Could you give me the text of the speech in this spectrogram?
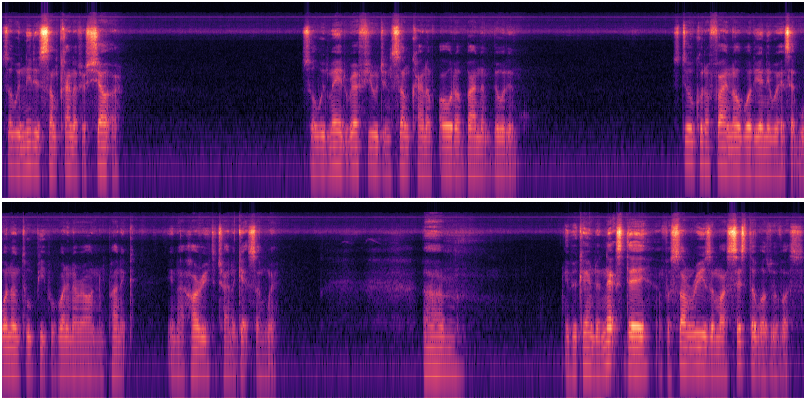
So we needed some kind of a shelter. So we made refuge in some kind of old abandoned building. Still couldn't find nobody anywhere except one or two people running around in panic in a hurry to try to get somewhere. Um, it became the next day, and for some reason, my sister was with us.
